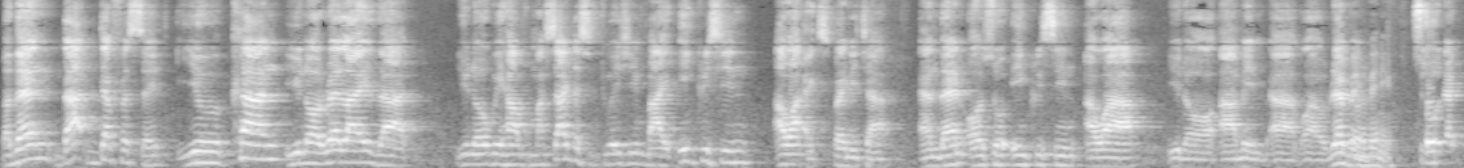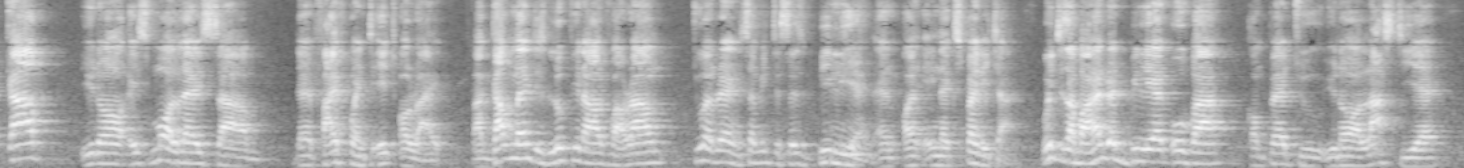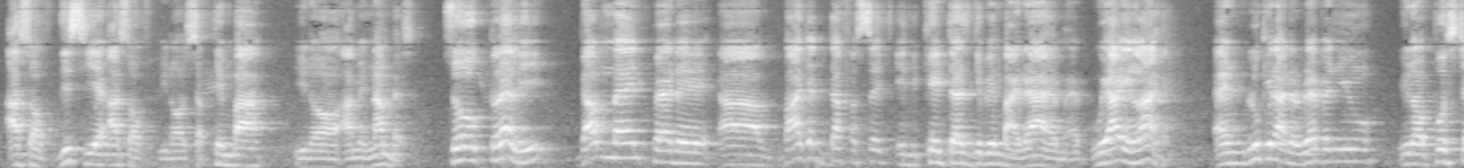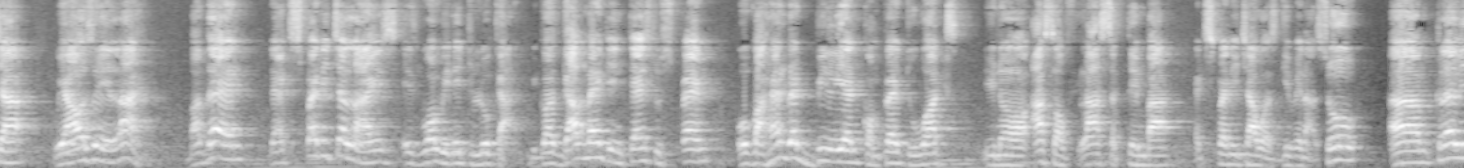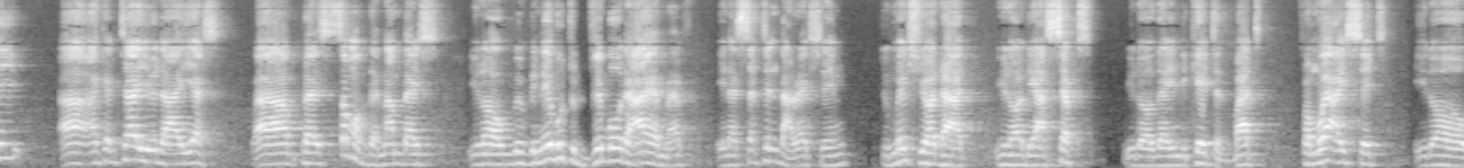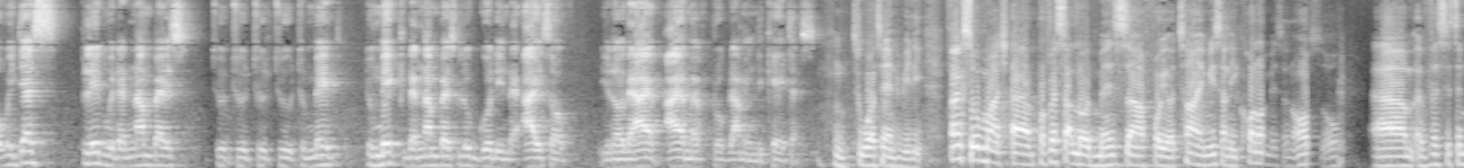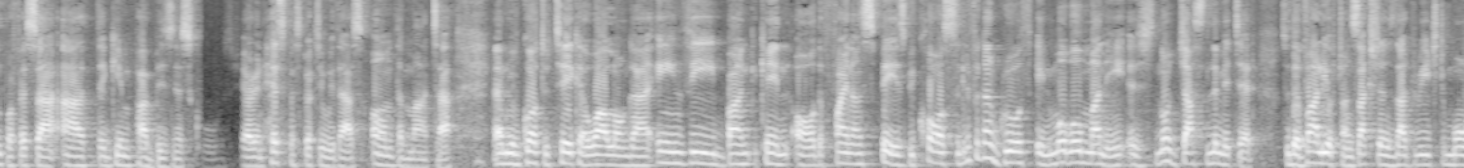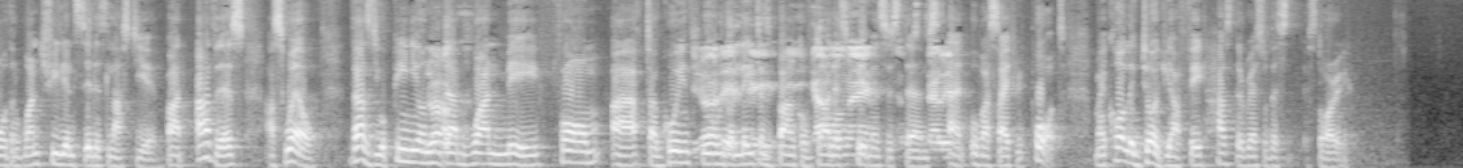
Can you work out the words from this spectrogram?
But then that deficit, you can, you know, realize that, you know, we have massaged the situation by increasing our expenditure and then also increasing our, you know, I mean, uh, revenue. revenue. So the gap you know, is more or less um, the 5.8, all right. But government is looking out for around 276 billion in, in expenditure, which is about 100 billion over compared to, you know, last year, as of this year, as of, you know, September, you know, I mean, numbers. So clearly, government per the uh, budget deficit indicators given by the IMF, we are in line. And looking at the revenue, you know, posture, we are also in line. But then the expenditure lines is what we need to look at because government intends to spend over 100 billion compared to what you know as of last September expenditure was given us. So um, clearly, uh, I can tell you that yes, uh, some of the numbers, you know, we've been able to dribble the IMF in a certain direction to make sure that you know they accept you know the indicators. But from where I sit, you know, we just played with the numbers to, to, to, to, to, make, to make the numbers look good in the eyes of you know, the IMF program indicators. to what end, really? Thanks so much, uh, Professor Lord Mensah, for your time. He's an economist and also um, a visiting professor at the Gimpa Business School. Sharing his perspective with us on the matter. And we've got to take a while longer in the banking or the finance space because significant growth in mobile money is not just limited to the value of transactions that reached more than 1 trillion cedis last year, but others as well. That's the opinion that one may form after going through you know, the, the, latest the, Bank of Ghana's payment systems and oversight report. My colleague George Yafe has the rest of the story.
